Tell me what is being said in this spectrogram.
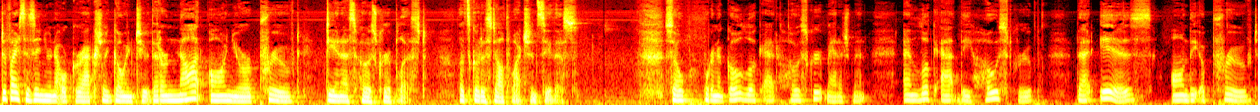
devices in your network are actually going to that are not on your approved DNS host group list. Let's go to StealthWatch and see this. So, we're going to go look at host group management and look at the host group that is on the approved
